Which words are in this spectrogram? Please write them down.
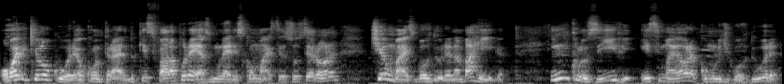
Olha que loucura, é o contrário do que se fala por aí. As mulheres com mais testosterona tinham mais gordura na barriga. Inclusive, esse maior acúmulo de gordura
